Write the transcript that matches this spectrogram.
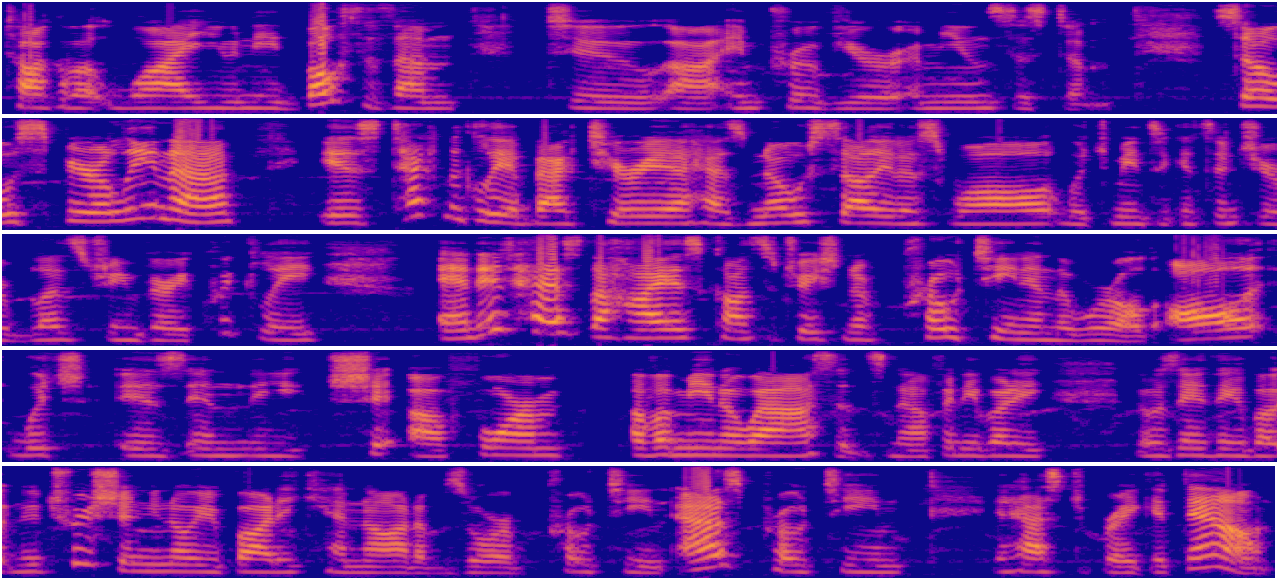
talk about why you need both of them to uh, improve your immune system. So, spirulina is technically a bacteria, has no cellulose wall, which means it gets into your bloodstream very quickly, and it has the highest concentration of protein in the world, all which is in the sh- uh, form of amino acids. Now, if anybody knows anything about nutrition, you know your body cannot absorb protein as protein, it has to break it down.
